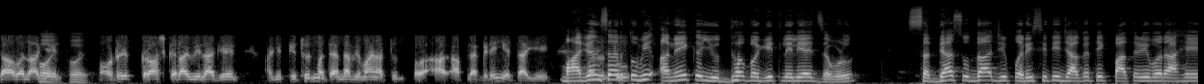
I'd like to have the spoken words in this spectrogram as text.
जावं लागेल. बॉर्डर क्रॉस करावी लागेल. आणि तिथून मग त्यांना विमानातून आपल्याकडे येता येईल. महाजन सर तुम्ही अनेक युद्ध बघितलेली आहेत जवळून. सध्या सुद्धा जी परिस्थिती जागतिक पातळीवर आहे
